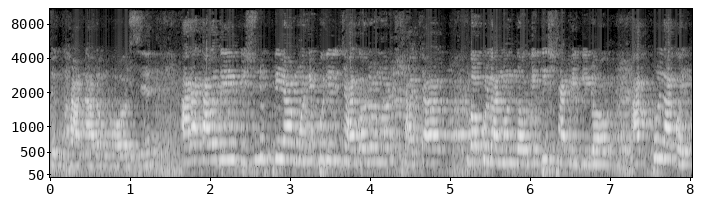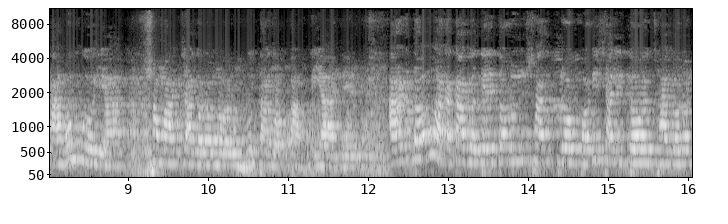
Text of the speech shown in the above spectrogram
যুদ্ধান আরম্ভ হয়েছে আর কাউদে বিষ্ণুপ্রিয়া মণিপুরীর জাগর গকুলানন্দ গীতিস্বামী গির আখুলা গই আহু গইয়া সমাজ জাগরণের ভূতাগ হইয়া আনে আর তাও আর কাগজে তরুণ শাস্ত্র পরিচালিত জাগরণ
